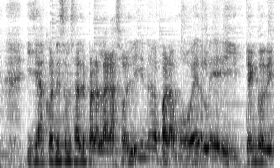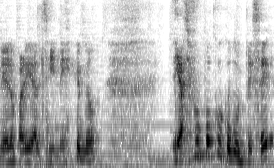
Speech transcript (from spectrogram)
y ya con eso me sale para la gasolina, para moverle y tengo dinero para ir al cine, ¿no? Y así fue un poco como empecé.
